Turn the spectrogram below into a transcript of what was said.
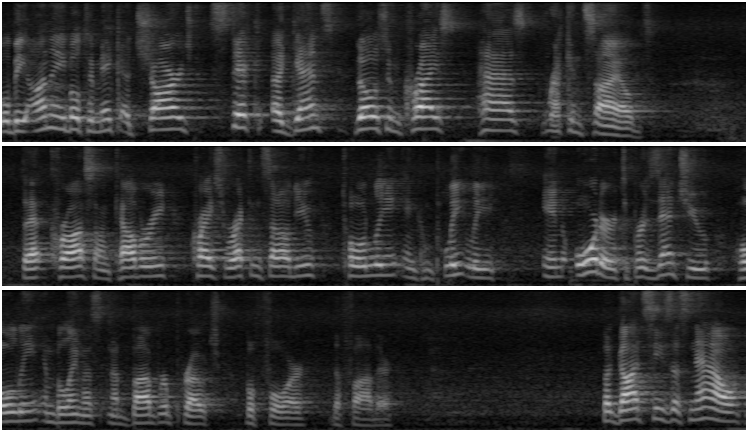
will be unable to make a charge stick against those whom Christ has reconciled. That cross on Calvary, Christ reconciled you totally and completely in order to present you holy and blameless and above reproach before the Father. But God sees us now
